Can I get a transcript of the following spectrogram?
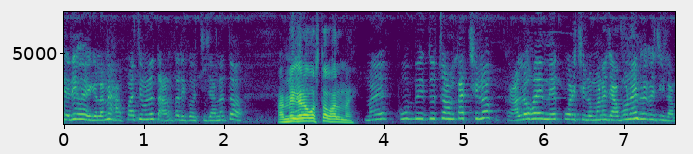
দেরি হয়ে গেল। আমি হাঁপাচ্ছি মানে তাড়াতাড়ি করছি জানো তো? আর মেঘের অবস্থা ভালো নয়? মানে খুব বিদ্যুৎ চমকাচ্ছিল কালো হয়ে মেঘ করেছিল মানে যাব নাই ভেবেছিলাম।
